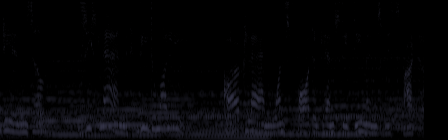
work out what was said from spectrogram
Guardians of this land, Vie de Marli. Our clan once fought against the demons with Sparta,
